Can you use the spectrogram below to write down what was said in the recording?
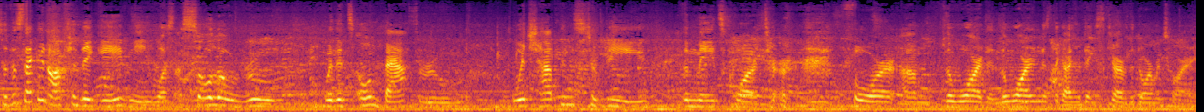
So the second option they gave me was a solo room with its own bathroom, which happens to be the maid's quarter for um, the warden. The warden is the guy who takes care of the dormitory.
